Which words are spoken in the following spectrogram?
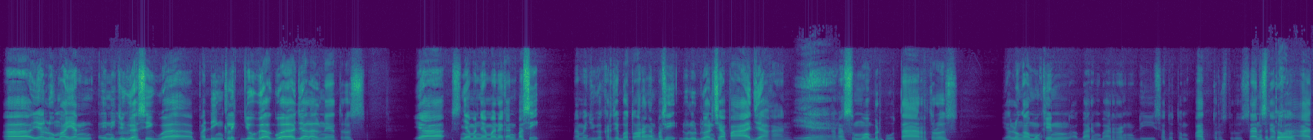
eh, ya lumayan ini Mm. juga sih gue apa dingklik juga gue Mm. jalannya terus ya senyaman nyamannya kan pasti namanya juga kerja buat orang kan pasti dulu duluan siapa aja kan. Iya. karena semua berputar terus ya lu nggak mungkin bareng-bareng di satu tempat terus-terusan setiap Betul. saat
